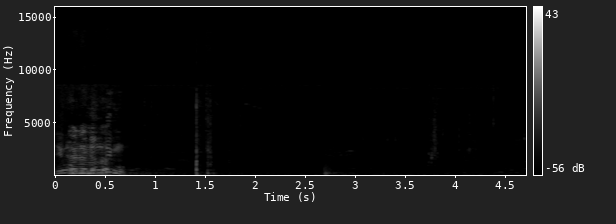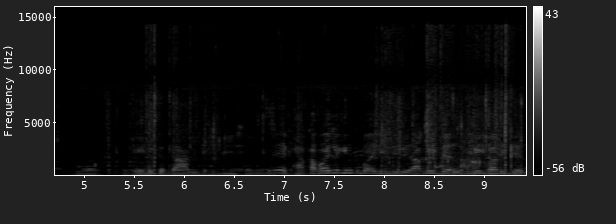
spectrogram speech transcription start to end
দিমু দিমু। দিমু এই ফাঁকা পাইলে কিন্তু বাইরে দিবে আগেই দেন আগেই গাড়ি দেন।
